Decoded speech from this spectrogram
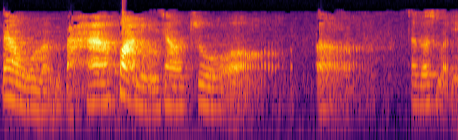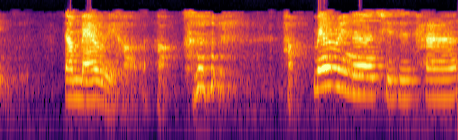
那我们把她化名叫做呃，叫做什么名字？叫 Mary 好了，好，好，Mary 呢，其实她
